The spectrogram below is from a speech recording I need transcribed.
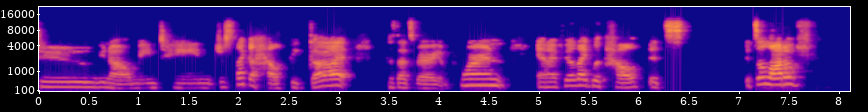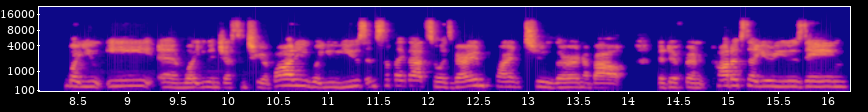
to, you know, maintain just like a healthy gut, because that's very important. And I feel like with health, it's it's a lot of what you eat and what you ingest into your body, what you use and stuff like that. So it's very important to learn about the different products that you're using.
